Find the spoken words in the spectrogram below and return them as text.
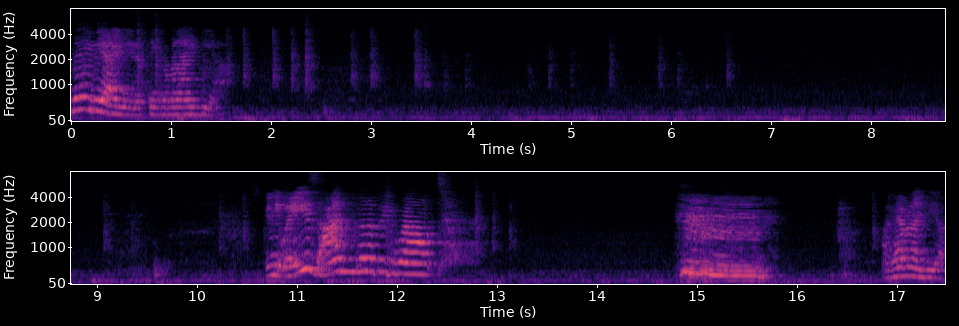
Maybe I need to think of an idea. Anyways, I'm gonna figure out. Hmm. I have an idea.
